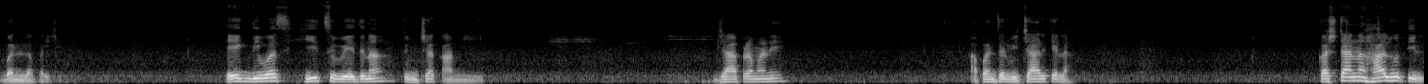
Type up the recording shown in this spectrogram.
बनलं पाहिजे. एक दिवस हीच वेदना तुमच्या कामी येईल. ज्याप्रमाणे आपण जर विचार केला कष्टानं हाल होतील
